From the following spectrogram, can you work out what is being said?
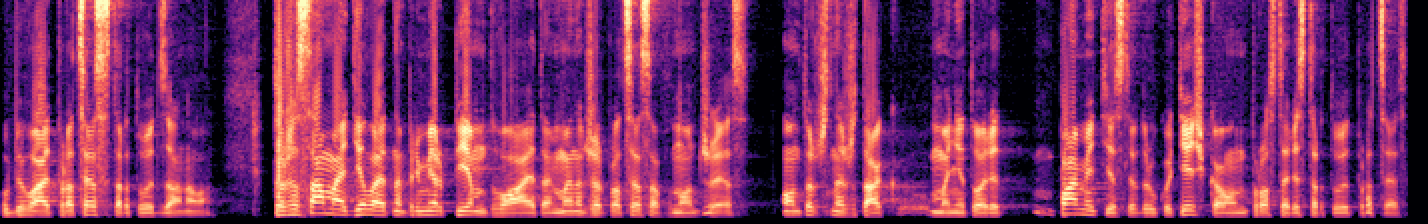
убивает процесс, стартует заново. То же самое делает, например, PM2, это менеджер процессов в Node.js. Он точно же так мониторит память, если вдруг утечка, он просто рестартует процесс.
